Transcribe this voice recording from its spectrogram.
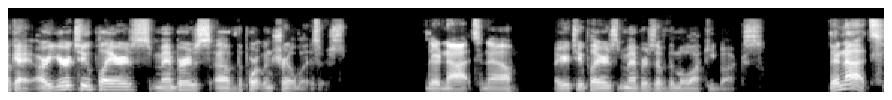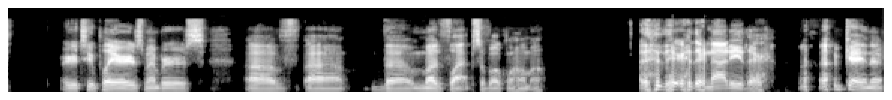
okay, are your two players members of the Portland Trailblazers? They're not. No, Are your two players members of the Milwaukee Bucks? they're not. Are your two players members of uh, the Mud Flaps of Oklahoma? they're they're not either. okay, now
